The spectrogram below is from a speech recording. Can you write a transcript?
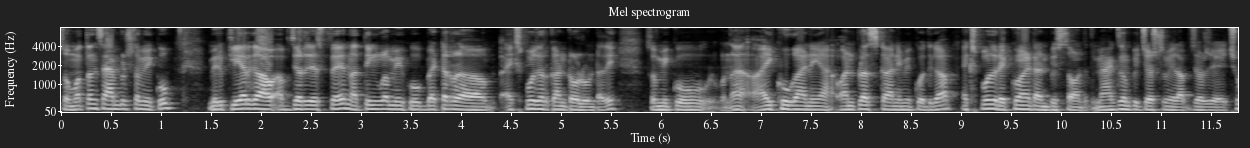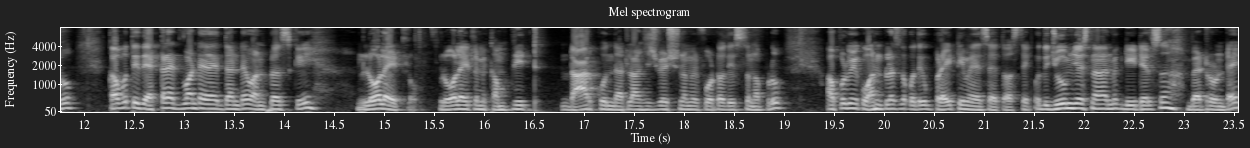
సో మొత్తం శాంపిల్స్లో మీకు మీరు క్లియర్గా అబ్జర్వ్ చేస్తే నథింగ్లో మీకు బెటర్ ఎక్స్పోజర్ కంట్రోల్ ఉంటుంది. సో మీకు uh, ఐక్యూ కానీ వన్ ప్లస్ కానీ మీకు కొద్దిగా ఎక్స్పోజర్ ఎక్కువ అనేది అనిపిస్తూ ఉంటుంది. మాక్సిమం పిక్చర్స్ మీరు అబ్జర్వ్ చేయొచ్చు. కాకపోతే ఇది ఎక్కడ అడ్వాంటేజ్ అవుతుందంటే వన్ ప్లస్కి లో లైట్లో. లో లైట్లో మీకు కంప్లీట్ డార్క్ ఉంది. అట్లాంటి సిచ్యువేషన్లో మీరు ఫోటో తీస్తున్నప్పుడు అప్పుడు మీకు వన్ ప్లస్లో కొద్దిగా బ్రైట్ ఇమేజెస్ అయితే వస్తాయి. కొద్దిగా జూమ్ చేసినా కానీ మీకు డీటెయిల్స్ బెటర్ ఉంటాయి.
